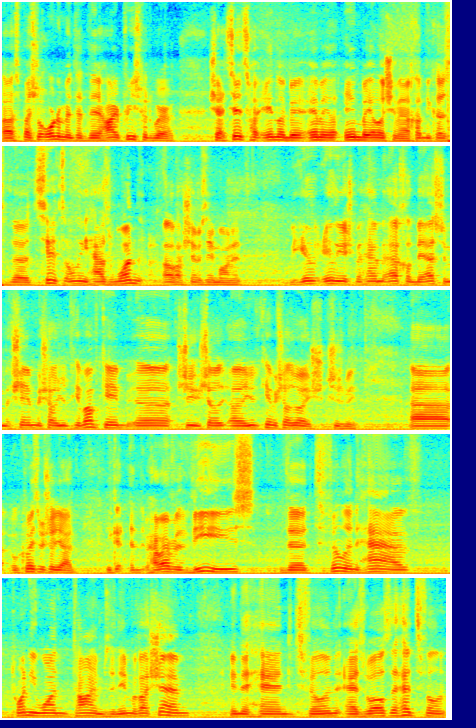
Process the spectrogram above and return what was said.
uh, special ornament that the high priest would wear. Because the tzitz only has one of Hashem's name on it. Excuse me. Uh, however, these the tefillin have 21 times the name of Hashem in the hand tefillin as well as the head tefillin.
